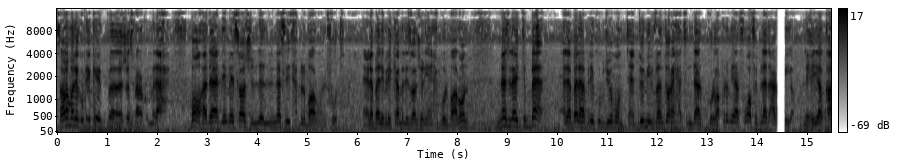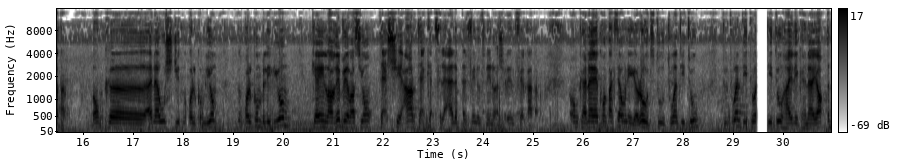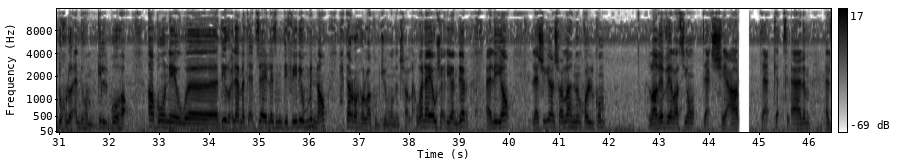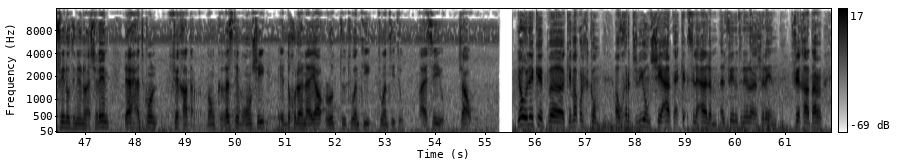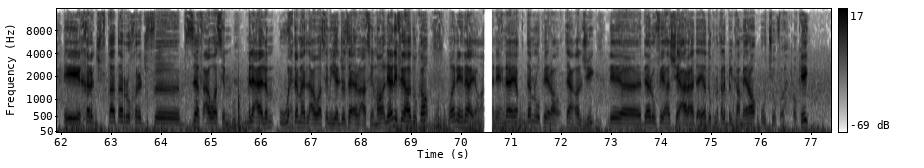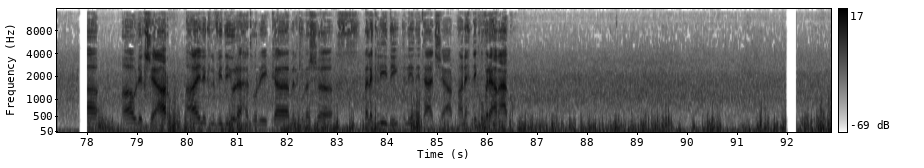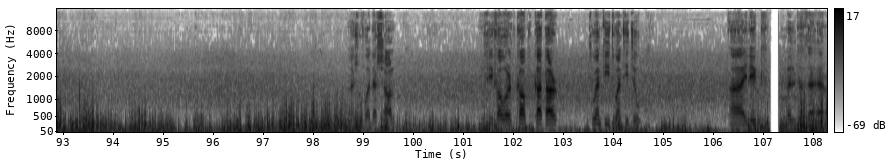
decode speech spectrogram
السلام عليكم l'équipe j'espère راكم ملاح. bon هذا عندي message للناس اللي تحب البالون ال foot. على بالي بلي كامل les Algériens يحبوا البالون. الناس اللي يتبع على بالها بلي coupe du monde تاع 2022 رايحة تندار pour la première fois في بلاد عربية اللي هي القطر. donc أنا واش جيت نقول لكم اليوم؟ نقول لكم بلي اليوم كاين la révélation تاع الشعار تاع كأس العالم 2022 في قطر. دونك هنايا كونتاكتاوني رود تو 22 تو 2022 هاي ليك هنايا. ادخلوا عندهم قلبوها. أبوني وديروا علامة الجزائر لازم ديفيليو منا حتى نروحوا لا كوب دي موند إن شاء الله. وانايا واش عليا ندير؟ عليا العشيه إن شاء الله نقول لكم لا ريفيلاسيون تاع الشعار تاع كأس العالم 2022 راح تكون في قطر. دونك غستي برونشي ادخلوا هنايا road to 2022 I see you ciao you l'équipe كيما قلت لكم أو خرج اليوم الشعار تاع كأس العالم 2022 في قطر. إيه خرج في قطر وخرج في بزاف عواصم من العالم ووحدة من هذه العواصم هي الجزائر العاصمة. لاني فيها دوكا وأنا هنايا أنا هنايا قدام لوبيرا تاع ألجي اللي داروا فيها الشعار هذايا دوك نقلب الكاميرا وتشوفوه okay؟ هاو ليك الشعار هاي ليك الفيديو راح توريك كامل كيفاش بالك l'idée l'idée تاع الشعار أنا حن découvrir ها معاكم. شوفوا هذا الشال. FIFA World Cup قطر 2022 هاي ليك. من الجزائر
